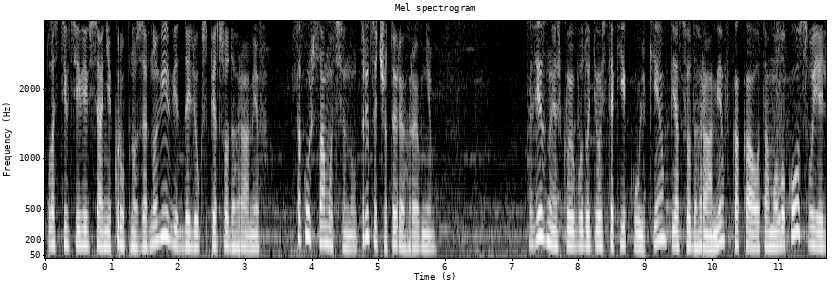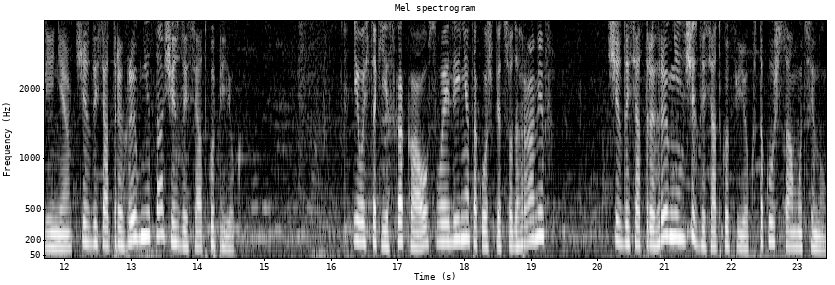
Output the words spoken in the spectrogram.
пластівці вівсяні крупнозернові від Deluxe 500 грамів. Таку ж саму ціну 34 гривні. Зі знижкою будуть ось такі кульки 500 грамів, какао та молоко, своя лінія 63 гривні та 60 копійок. І ось такі з какао, своя лінія, також 500 грамів, 63 гривні 60 копійок в таку ж саму ціну.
